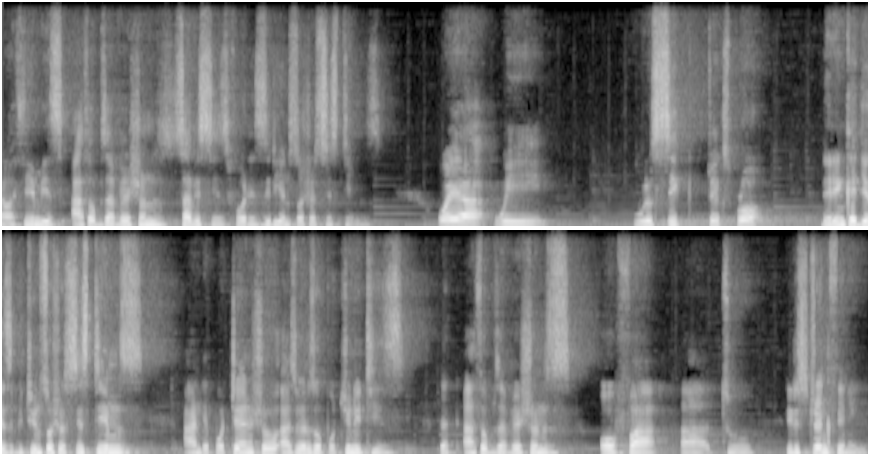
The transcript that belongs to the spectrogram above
our theme is Earth Observation Services for Resilient Social Systems, where we will seek to explore the linkages between social systems and the potential as well as opportunities that Earth observations offer uh, to strengthening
